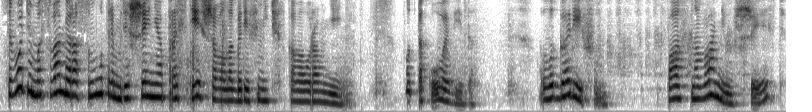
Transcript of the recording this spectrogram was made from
Сегодня мы с вами рассмотрим решение простейшего логарифмического уравнения. Вот такого вида. Логарифм по основанию 6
